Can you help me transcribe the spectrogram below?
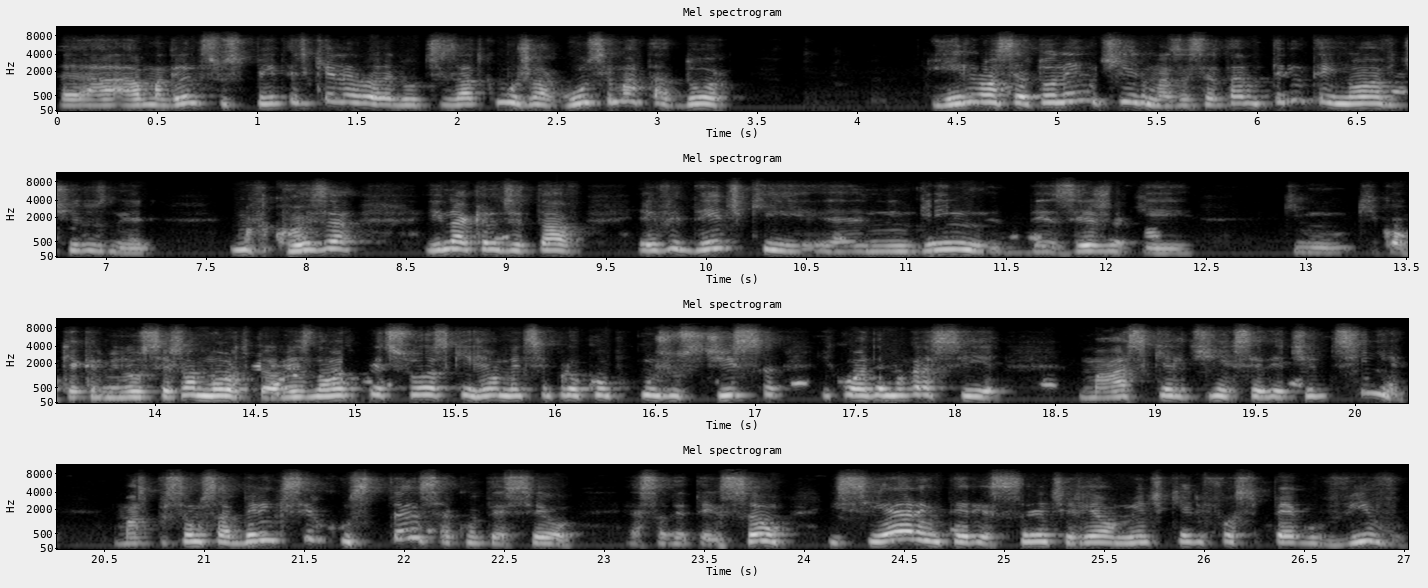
Há uma grande suspeita de que ele era utilizado como jagunço e matador. E ele não acertou nenhum tiro, mas acertaram 39 tiros nele. Uma coisa inacreditável. É evidente que é, ninguém deseja que, que, que, qualquer criminoso seja morto, pelo menos não as pessoas que realmente se preocupam com justiça e com a democracia. Mas que ele tinha que ser detido, tinha. Mas precisamos saber em que circunstância aconteceu essa detenção e se era interessante realmente que ele fosse pego vivo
